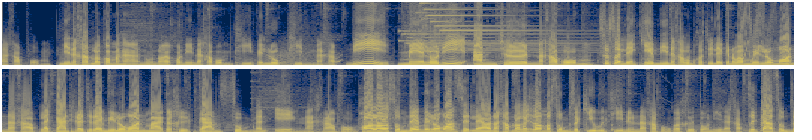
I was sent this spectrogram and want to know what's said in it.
นะครับผมนี่นะครับเราก็มาหาหนูน้อยคนนี้นะครับผมที่เป็นรูปพินนะครับนี่เมโลดี้อัญเชิญนะครับผมซึ่งสัตว์เลี้ยงเกมนี้นะครับผมเขาจะเรียกกันว่าเมโลมอนนะครับและการที่เราจะได้เมโลมอนมาก็คือการสุ่มนั่นเองนะครับผมพอเราสุ่มได้เมโลมอนเสร็จแล้วนะครับเราก็จะต้องมาสุ่มสกิลอีกทีหนึ่งนะครับผมก็คือตรงนี้นะครับซึ่งการสุ่มส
